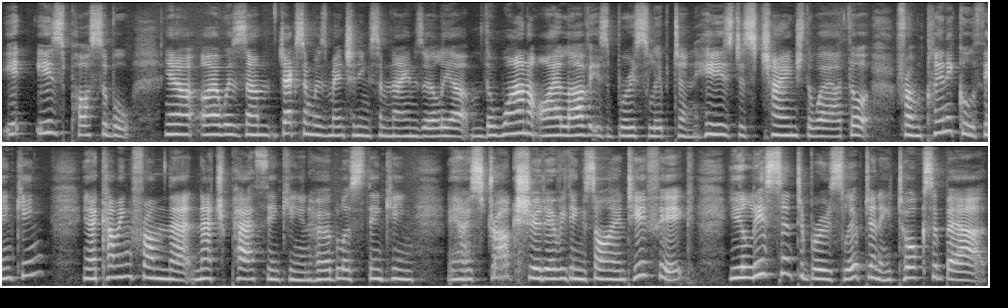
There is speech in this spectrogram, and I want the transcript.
It is possible. You know, I was um Jackson was mentioning some names earlier. The one I love is Bruce Lipton. He has just changed the way I thought from clinical thinking, you know, coming from that naturopath thinking and herbalist thinking, you know, structured, everything scientific. You listen to Bruce Lipton, he talks about,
